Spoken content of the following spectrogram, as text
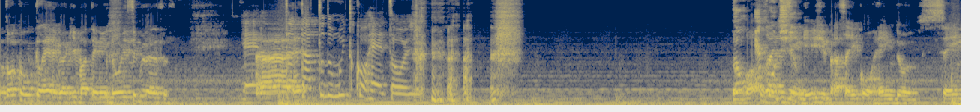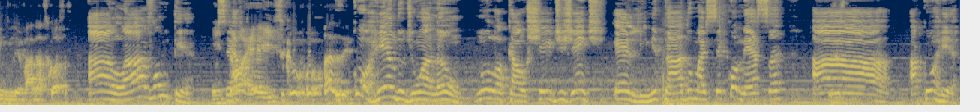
eu tô com o clérigo aqui batendo em dois seguranças. É, Ah, tá, é. tá tudo muito correto hoje. Eu Então posso é usar contigo. disengage pra sair correndo sem levar nas costas? Ah, lá vão ter. Então certo? é isso que eu vou fazer. Correndo de um anão num local cheio de gente é limitado, mas você começa a, a correr.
